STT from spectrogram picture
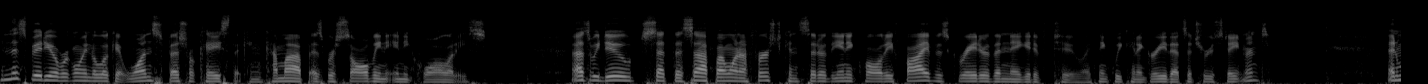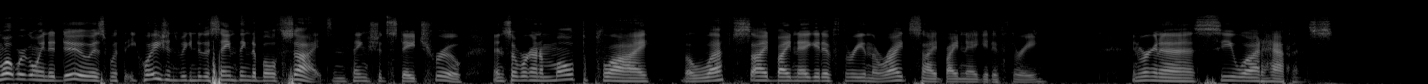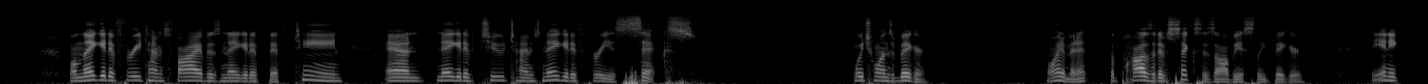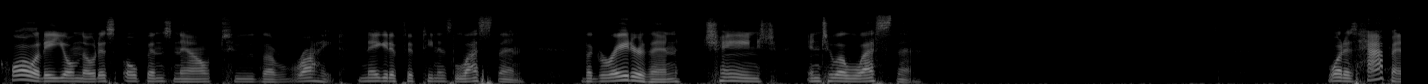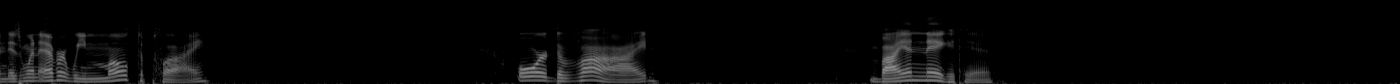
In this video, we're going to look at one special case that can come up as we're solving inequalities. As we do set this up, I want to first consider the inequality 5 is greater than negative 2. I think we can agree that's a true statement. And what we're going to do is with equations, we can do the same thing to both sides, and things should stay true. And so we're going to multiply the left side by negative 3 and the right side by negative 3. And we're going to see what happens. Well, negative 3 times 5 is negative 15, and negative 2 times negative 3 is 6. Which one's bigger? Wait a minute. The positive 6 is obviously bigger. The inequality, you'll notice, opens now to the right. Negative 15 is less than. The greater than changed into a less than. What has happened is whenever we multiply or divide by a negative,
